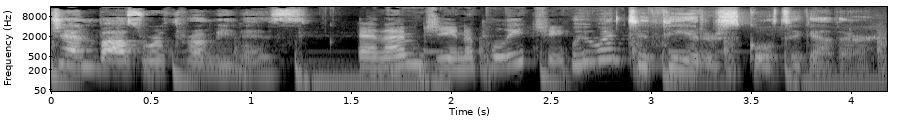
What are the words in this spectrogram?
I'm Jen Bosworth Ramirez. And I'm Gina Polici. We went to theater school together.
